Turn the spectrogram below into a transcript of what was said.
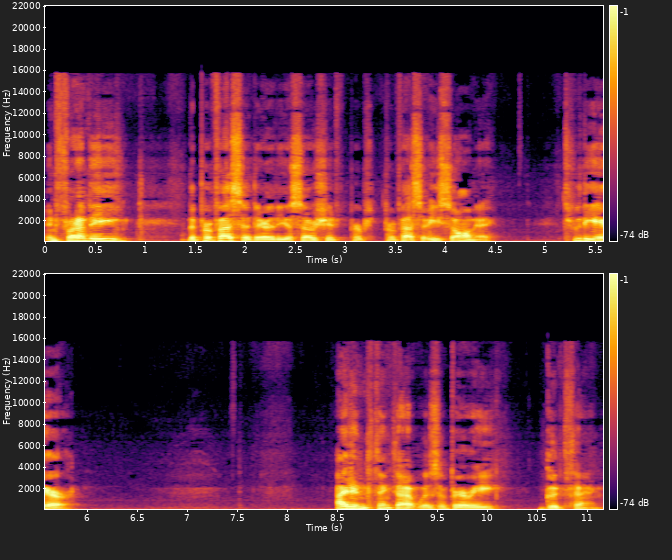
in front of the, the professor there, the associate pr- professor. He saw me through the air. I didn't think that was a very good thing.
